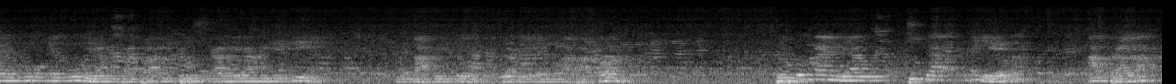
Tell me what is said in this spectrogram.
ilmu-ilmu yang Bapak Ibu sekalian miliki, entah itu dari ilmu apa pun. Dukungan yang juga real adalah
